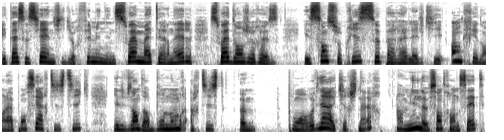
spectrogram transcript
est associée à une figure féminine soit maternelle, soit dangereuse. Et sans surprise, ce parallèle qui est ancré dans la pensée artistique, il vient d'un bon nombre d'artistes hommes. Pour en revenir à Kirchner, en 1937,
